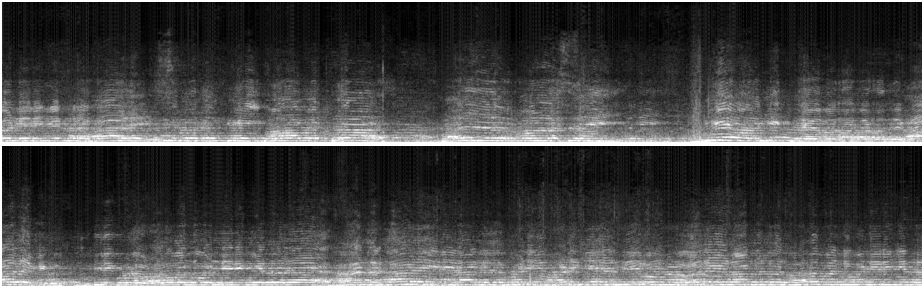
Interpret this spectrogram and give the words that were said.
கொண்டிருக்கின்ற காலை சிவகங்கை அவரது காலை மிக துடி கூட வளம் வந்து கொண்டிருக்கிறது அந்த காலையை நாங்கள் எப்படி மடிக்கே தீர்வு வரை நாங்கள் வரம் வந்து கொண்டிருக்கின்ற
